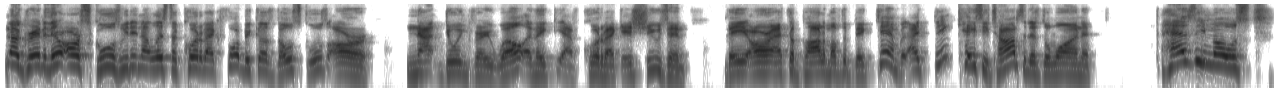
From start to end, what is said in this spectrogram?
Now, granted, there are schools we did not list a quarterback for because those schools are not doing very well and they have quarterback issues and they are at the bottom of the Big Ten. But I think Casey Thompson is the one has the most.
